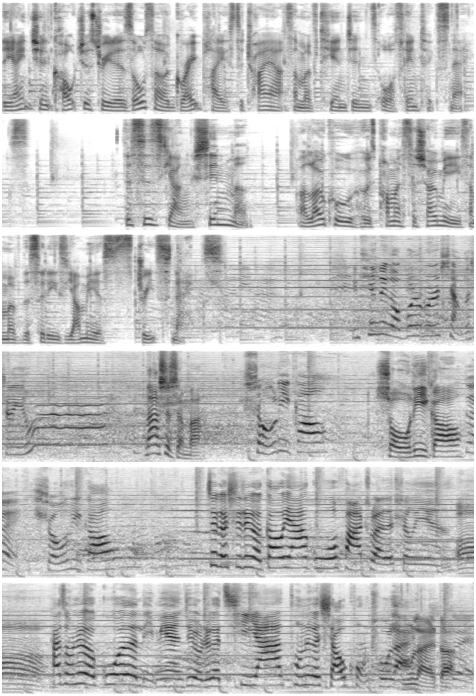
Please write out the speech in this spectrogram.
The ancient culture street is also a great place to try out some of Tianjin's authentic snacks. This is Yang Xinmen, a local who's promised to show me some of the city's yummiest street snacks. 你听这个嗡嗡响的声音，哇！那是什么？熟梨糕。手力高。对，手力高。这个是这个高压锅发出来的声音啊，它从这个锅的里面就有这个气压从这个小孔出来出来的，对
